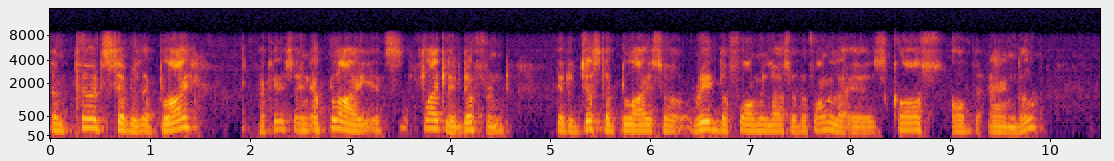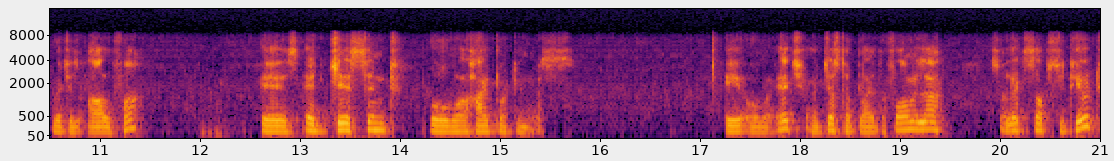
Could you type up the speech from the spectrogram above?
Then third step is apply. Okay, so in apply, it's slightly different. You have to just apply. So read the formula. So the formula is cos of the angle, which is alpha, is adjacent over hypotenuse. A over H. I just applied the formula. So let's substitute.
